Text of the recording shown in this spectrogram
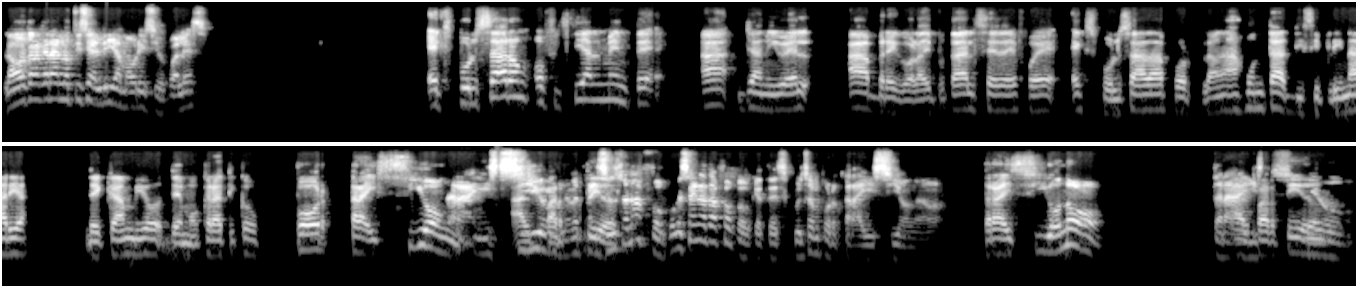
La otra gran noticia del día, Mauricio, ¿cuál es? Expulsaron oficialmente a Yanivel Abrego. La diputada del CD fue expulsada por la Junta Disciplinaria de Cambio Democrático por traición. Traición. Al traición suena a foco. ¿Esa nada foco que te expulsan por traición? Traicionó traición. al partido.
